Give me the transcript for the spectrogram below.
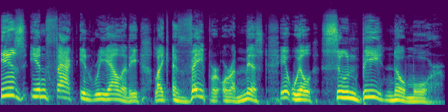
is in fact, in reality, like a vapor or a mist. It will soon be no more.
